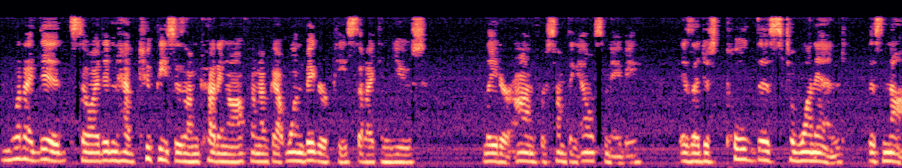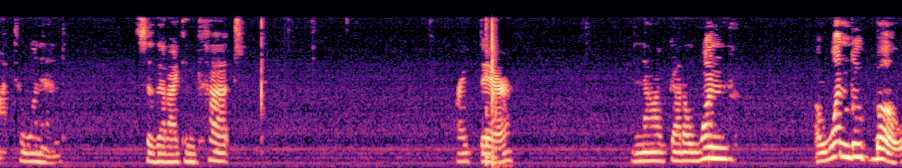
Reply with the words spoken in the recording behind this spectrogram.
And what I did, so I didn't have two pieces I'm cutting off, and I've got one bigger piece that I can use later on for something else maybe, is I just pulled this to one end, this knot to one end so that I can cut right there. And now I've got a one, a one loop bow.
